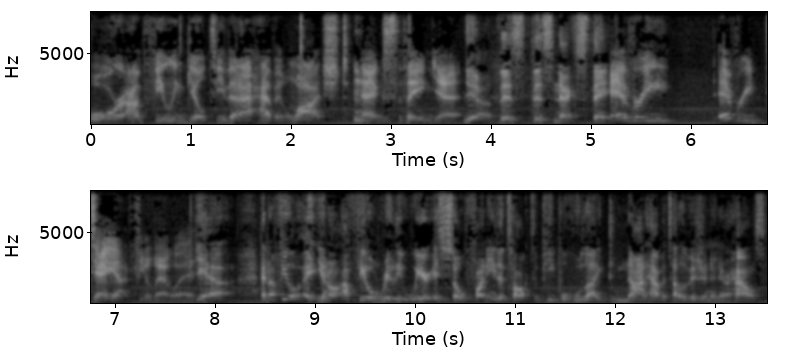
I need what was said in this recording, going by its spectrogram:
or I'm feeling guilty that I haven't watched X thing yet. yeah, this this next thing. Every every day, I feel that way. Yeah, and I feel you know I feel really weird. It's so funny to talk to people who like do not have a television in their house,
